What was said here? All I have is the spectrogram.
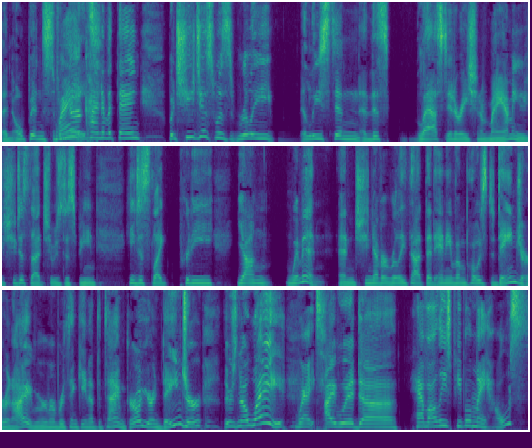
a an open swinger Right. kind of a thing, but she just was really, at least in this last iteration of Miami, she just thought she was just being. He just liked pretty young women. And she never really thought that any of them posed a danger. And I remember thinking at the time, girl, you're in danger. There's no way. Right. I would uh, Have all these people in my house?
